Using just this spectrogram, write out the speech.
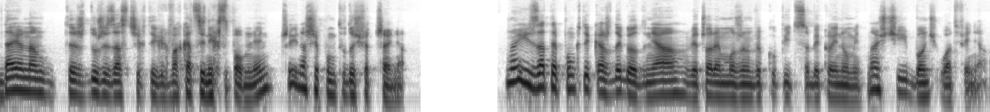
dają nam też duży zastrzyk tych wakacyjnych wspomnień, czyli naszych punktów doświadczenia. No i za te punkty każdego dnia wieczorem możemy wykupić sobie kolejne umiejętności bądź ułatwienia.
